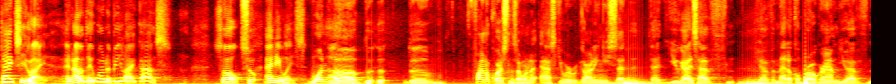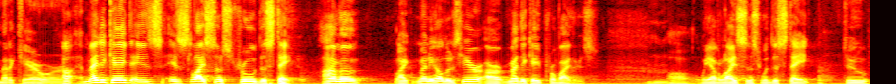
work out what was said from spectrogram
taxi light, and now they want to be like us. So, So- anyways, One, uh, the, the, the final questions I want to ask you were regarding, you said that, that you guys have, you have a medical program, you have Medicare or? uh, Medicaid is is licensed through the state. I'm a, like many others here, are Medicaid providers. Uh, we have a license with the state to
